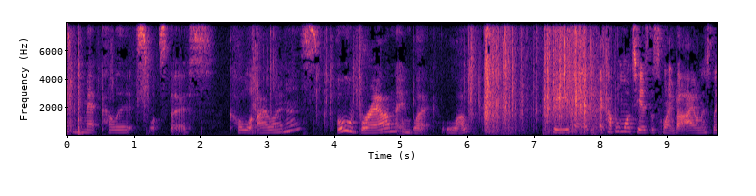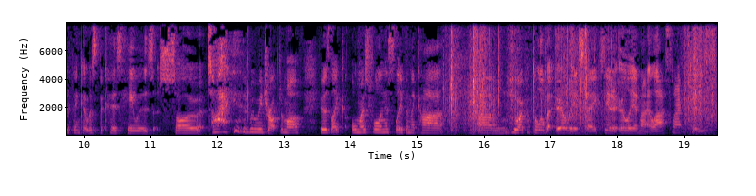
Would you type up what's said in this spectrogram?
Some matte palettes. What's this? Kohl eyeliners. Oh, brown and black. Love. He had a couple more tears this morning, but I honestly think it was because he was so tired when we dropped him off. He was like almost falling asleep in the car. Um, he woke up a little bit earlier today because he had an earlier night last night because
